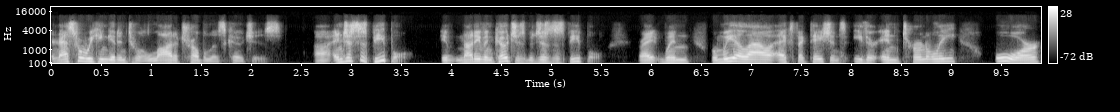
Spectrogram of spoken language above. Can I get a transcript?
And that's where we can get into a lot of trouble as coaches uh, and just as people, not even coaches, but just as people, right? When, when we allow expectations either internally or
